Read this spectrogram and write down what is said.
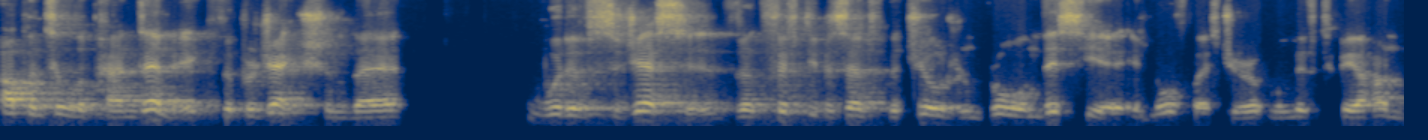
up until the pandemic, the projection there would have suggested that 50% of the children born this year in Northwest Europe will live to be 100.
